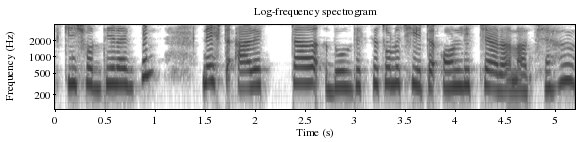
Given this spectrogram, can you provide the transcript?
স্ক্রিনশট দিয়ে রাখবেন। নেক্সট আরেকটা দুল দেখতে চলেছি, এটা অনলি চার আনা আছে হ্যাঁ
